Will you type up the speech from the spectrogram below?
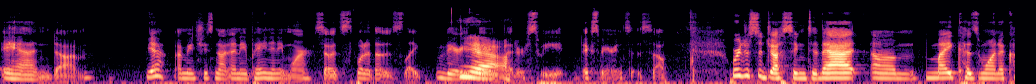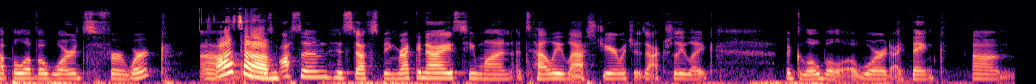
And um yeah, I mean she's not in any pain anymore. So it's one of those like very, Yeah. very bittersweet experiences. So we're just adjusting to that. Um Mike has won a couple of awards for work. Um, Awesome. awesome. His stuff's being recognized. He won a Telly last year, which is actually like a global award, I think, um,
